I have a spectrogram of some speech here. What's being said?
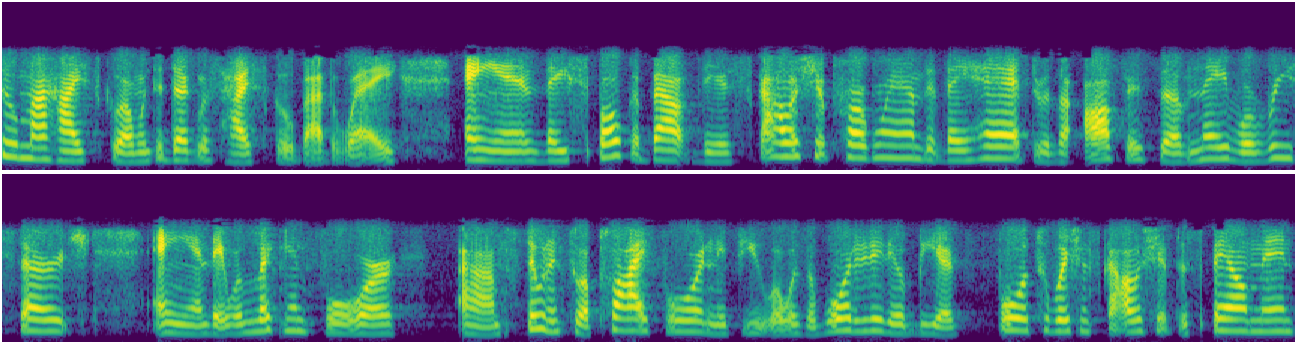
to my high school. I went to Douglass High School, by the way, and they spoke about their scholarship program that they had through the Office of Naval Research, and they were looking for um, students to apply for, and if you was awarded it, it would be a full tuition scholarship to Spelman.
